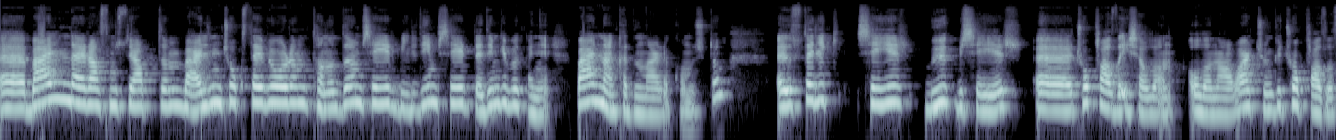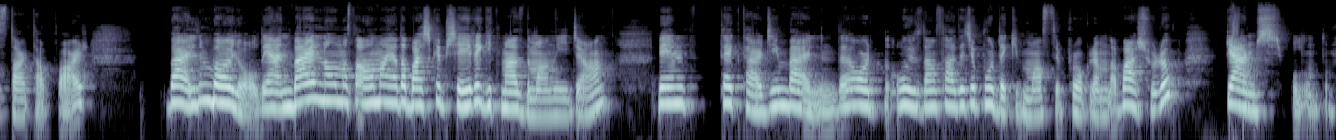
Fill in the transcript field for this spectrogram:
E, Berlin'de Erasmus yaptım. Berlin'i çok seviyorum. Tanıdığım şehir, bildiğim şehir. Dediğim gibi hani Berlin'den kadınlarla konuştum. E, üstelik şehir büyük bir şehir. Çok fazla iş alan, olanağı var. Çünkü çok fazla startup var. Berlin böyle oldu. Yani Berlin olmasa Almanya'da başka bir şehre gitmezdim anlayacağın. Benim tek tercihim Berlin'de. O yüzden sadece buradaki bir master programına başvurup gelmiş bulundum.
